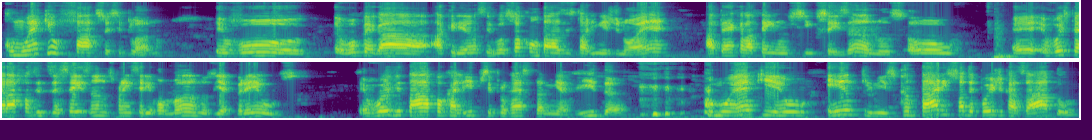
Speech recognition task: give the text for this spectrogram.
como é que eu faço esse plano? Eu vou eu vou pegar a criança e vou só contar as historinhas de Noé, até que ela tenha uns 5, 6 anos, ou é, eu vou esperar fazer 16 anos para inserir Romanos e Hebreus, eu vou evitar Apocalipse para o resto da minha vida. Como é que eu entro nisso? Cantar e só depois de casado?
